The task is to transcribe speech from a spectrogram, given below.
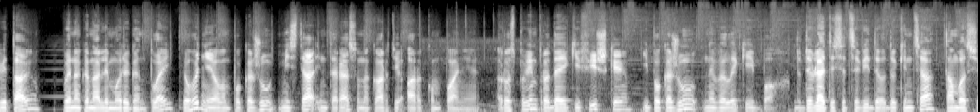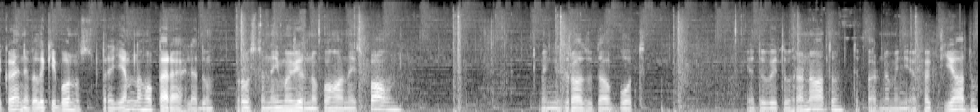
вітаю! Ви на каналі Morrigan Play. Сьогодні я вам покажу місця інтересу на карті Ark Компанія. Розповім про деякі фішки і покажу невеликий баг. Додивляйтеся це відео до кінця, там вас чекає невеликий бонус. Приємного перегляду. Просто неймовірно поганий спаун. Мені зразу дав бот ядовиту гранату. Тепер на мені ефект яду.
